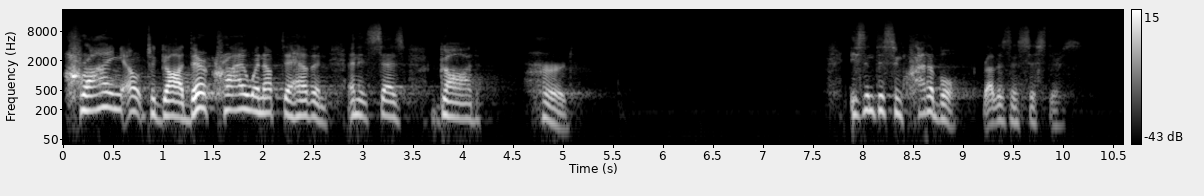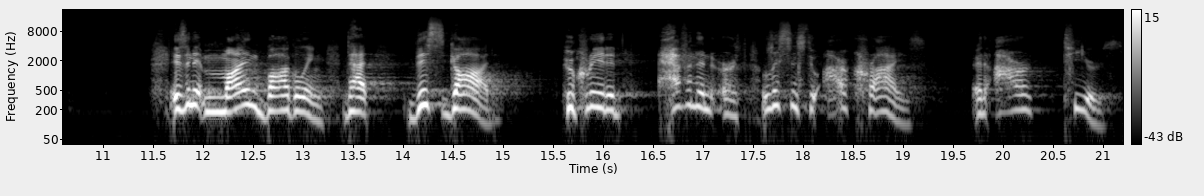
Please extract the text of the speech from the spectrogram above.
crying out to God. Their cry went up to heaven, and it says, God heard. Isn't this incredible? brothers and sisters. Isn't it mind boggling that this God who created heaven and earth listens to our cries and our tears?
